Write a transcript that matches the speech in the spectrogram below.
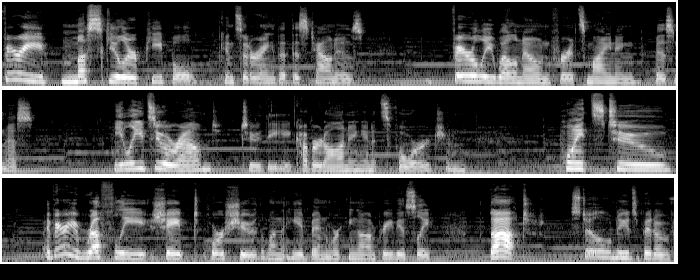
very muscular people, considering that this town is fairly well known for its mining business. He leads you around to the covered awning in its forge and points to a very roughly shaped horseshoe, the one that he had been working on previously. That still needs a bit of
